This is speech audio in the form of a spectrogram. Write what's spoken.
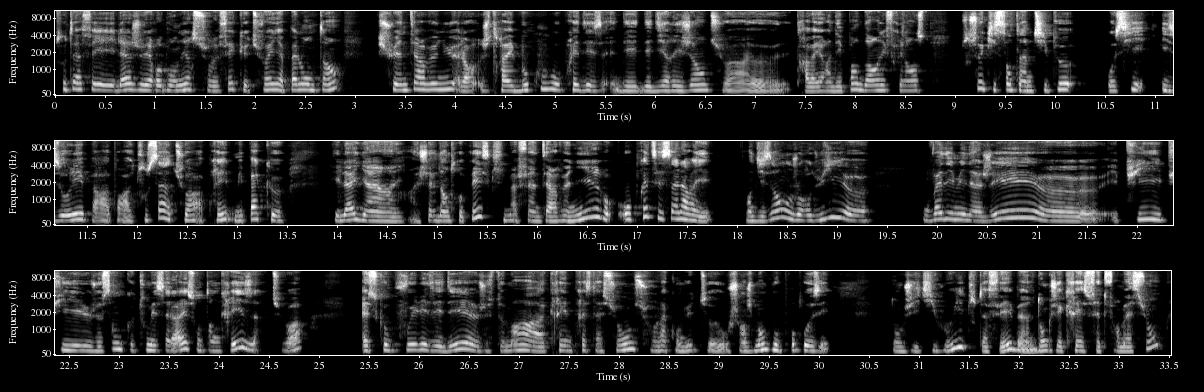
Tout à fait. Et là, je vais rebondir sur le fait que, tu vois, il n'y a pas longtemps, je suis intervenue. Alors, je travaille beaucoup auprès des, des, dirigeants, tu vois, euh, travailleurs indépendants, les freelances, tous ceux qui se sentent un petit peu aussi isolés par rapport à tout ça, tu vois. Après, mais pas que. Et là, il y a un, chef d'entreprise qui m'a fait intervenir auprès de ses salariés en disant aujourd'hui, euh, on va déménager euh, et puis, et puis, je sens que tous mes salariés sont en crise, tu vois. Est-ce que vous pouvez les aider justement à créer une prestation sur la conduite au changement que vous proposez? Donc j'ai dit oui, tout à fait. Ben, donc j'ai créé cette formation.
